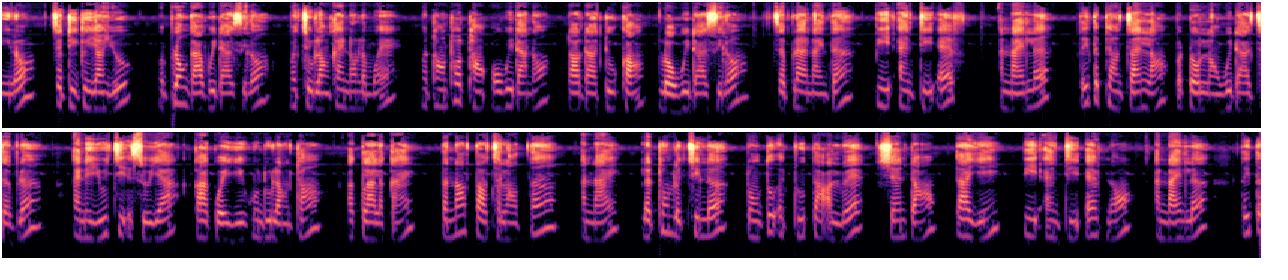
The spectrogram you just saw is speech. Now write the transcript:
နီလောစတိကရယမပလုံကဝိဒါစီလောမချူလောင်ခိုင်နော်လမွဲမထောင်ထော့ထောင်အဝိဒါနော်ဒေါက်တာတူခေါင်လောဝိဒါစီလောဂျပလန်နိုင်တန် PNTF အနိုင်လက်တိတ်တပြောင်ကျိုင်းလောင်ပတော်လောင်ဝိဒါဂျပလန်အန်ယူဂျီအစိုးရကာကွယ်ရေးခွန်တူလောင်ထောင်းအကလာလကိုင်တနောက်တောက်ချလောင်တန်အနိုင်လက်ထုံလက်ချီလတုံတုအထူးတာအလွဲရှမ်းတောင်တာရင် PNTF နော်အနိုင်လက် တိတ်တ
